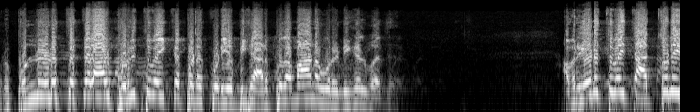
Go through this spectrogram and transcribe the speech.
ஒரு பொன்னெழுத்துக்களால் பொறித்து வைக்கப்படக்கூடிய மிக அற்புதமான ஒரு நிகழ்வு அது. அவர் எடுத்து வைத்த அத்துணை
